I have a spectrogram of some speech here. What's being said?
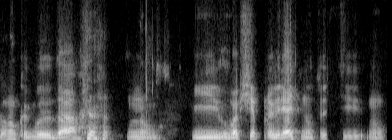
ну, как бы, да. ну, и ну, вообще проверять, ну, то есть, и, ну,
